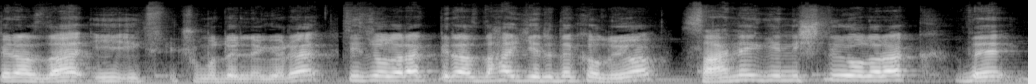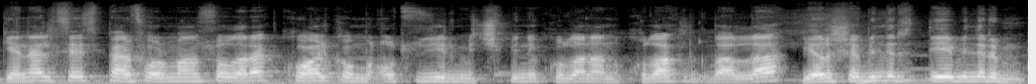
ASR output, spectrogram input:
biraz daha iyi X3 modeline göre. Tiz olarak biraz daha geride kalıyor. Sahne genişliği olarak ve genel ses performansı olarak Qualcomm'un 3020 çipini kullanan kulaklıklarla yarışabilir diyebilirim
